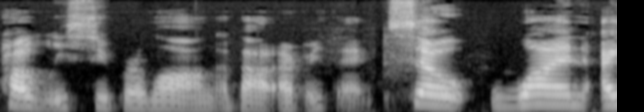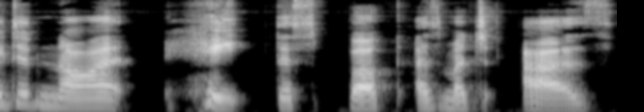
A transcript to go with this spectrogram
probably super long about everything. So, one, I did not hate this book as much as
